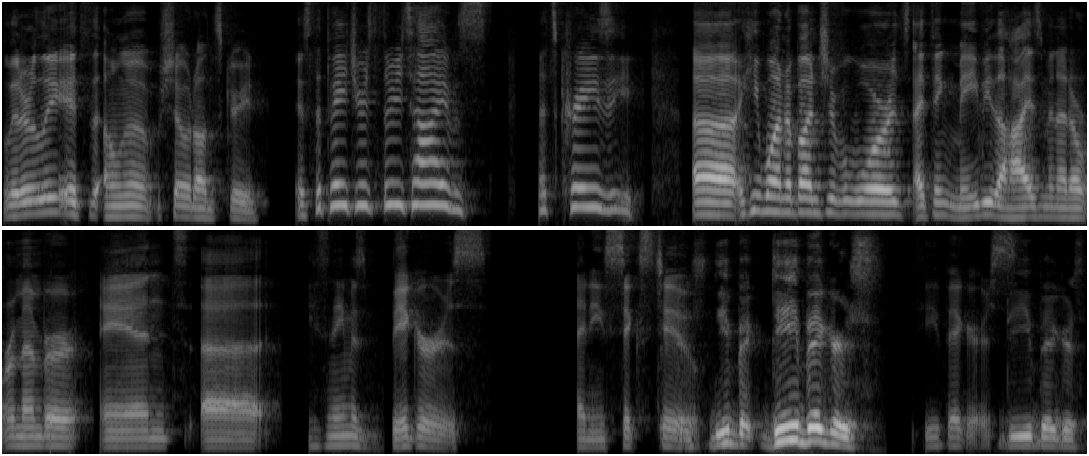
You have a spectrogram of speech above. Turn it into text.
literally, it's. I'm gonna show it on screen. It's the Patriots three times. That's crazy. Uh, he won a bunch of awards. I think maybe the Heisman. I don't remember. And uh, his name is Biggers, and he's six two. D big D biggers. D Biggers. D biggers.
